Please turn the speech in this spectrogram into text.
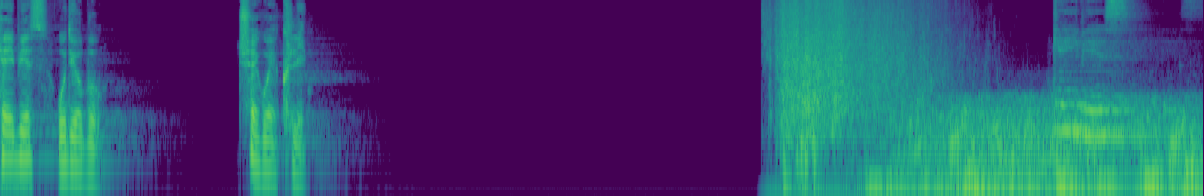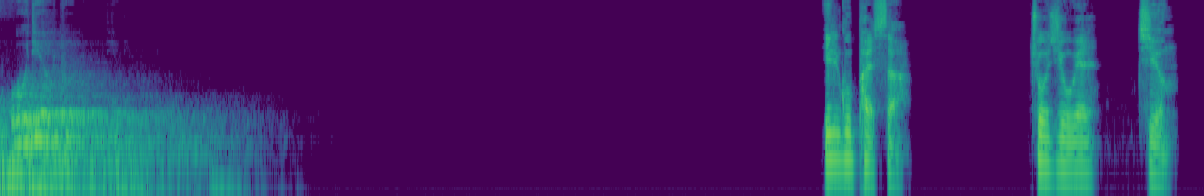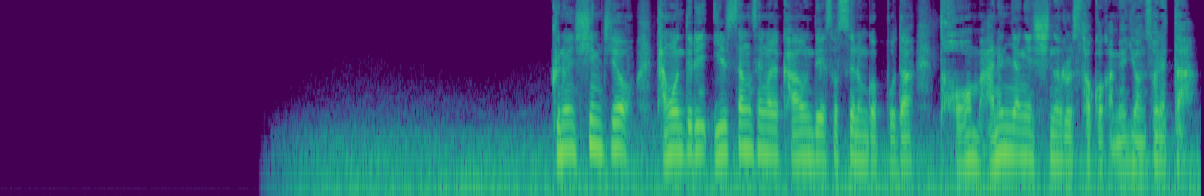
KBS 오디오북 최고의 클립. KBS 오디오북. 1984 조지 오웰 지음 그는 심지어 당원들이 일상생활 가운데에서 쓰는 것보다 더 많은 양의 신호를 섞어가며 연설했다.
